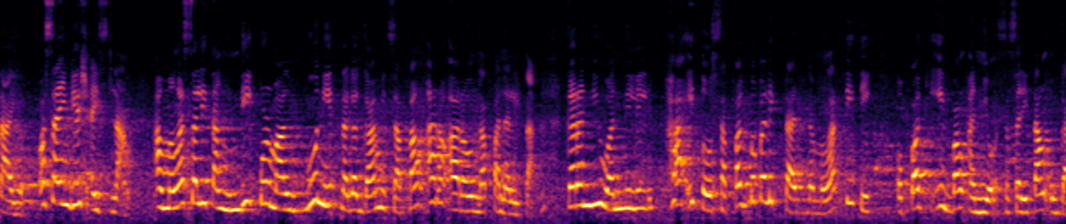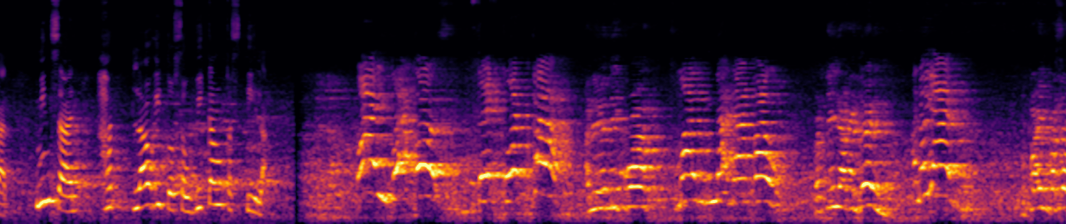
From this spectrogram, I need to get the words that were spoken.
Tayo, o sa English ay slang. Ang mga salitang hindi formal ngunit nagagamit sa pang-araw-araw na panalita. Karaniwan nililikha ito sa pagbabaliktad ng mga titik o pag-iibang anyo sa salitang ugat. Minsan, hatlaw ito sa wikang Kastila. Hoy, Marcos! Dekwat ka! Ano yung likwat? Magnanakaw! Partila ka din! Ano yan? Papain pa sa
